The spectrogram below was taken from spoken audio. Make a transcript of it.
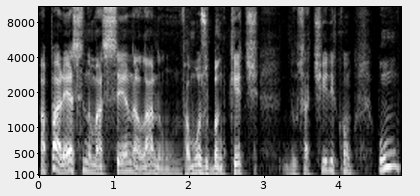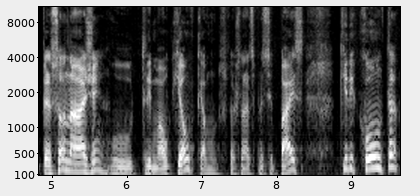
aparece numa cena lá, num famoso banquete do Satíricon, um personagem, o Trimalquião, que é um dos personagens principais, que ele conta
